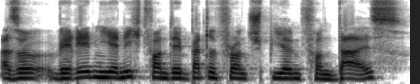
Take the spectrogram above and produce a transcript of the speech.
Also, wir reden hier nicht von den Battlefront-Spielen von DICE,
